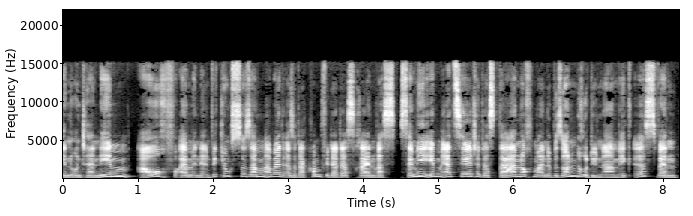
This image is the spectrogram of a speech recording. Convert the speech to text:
in Unternehmen, auch vor allem in der Entwicklungszusammenarbeit. Also da kommt wieder das rein, was Sammy eben erzählte, dass da nochmal eine besondere Dynamik ist, wenn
